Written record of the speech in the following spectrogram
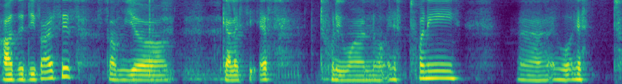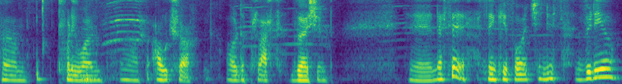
other devices from your Galaxy S21 or S20 uh, or S21 uh, Ultra or the Plus version. And that's it. Thank you for watching this video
